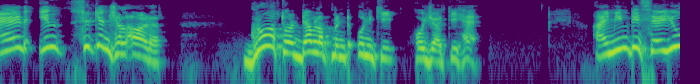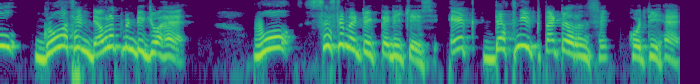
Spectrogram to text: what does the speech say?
and in sequential order growth और डेवलपमेंट उनकी हो जाती है। I mean to say you growth and development जो है, वो सिस्टमेटिक तरीके से, एक डेफिनेट पैटर्न से होती है।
